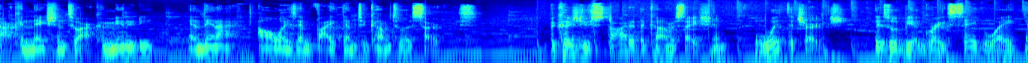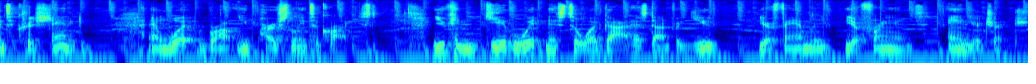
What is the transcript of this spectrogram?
our connection to our community, and then I always invite them to come to a service. Because you started the conversation with the church, this would be a great segue into Christianity and what brought you personally to Christ. You can give witness to what God has done for you, your family, your friends, and your church.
